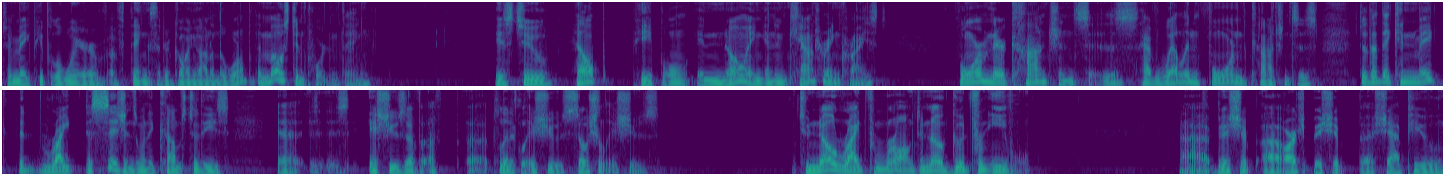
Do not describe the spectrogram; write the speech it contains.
to make people aware of, of things that are going on in the world. But the most important thing is to help people in knowing and encountering Christ form their consciences, have well informed consciences, so that they can make the right decisions when it comes to these uh, issues of, of uh, political issues, social issues. To know right from wrong, to know good from evil. Uh, Bishop uh, Archbishop uh, Chaput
